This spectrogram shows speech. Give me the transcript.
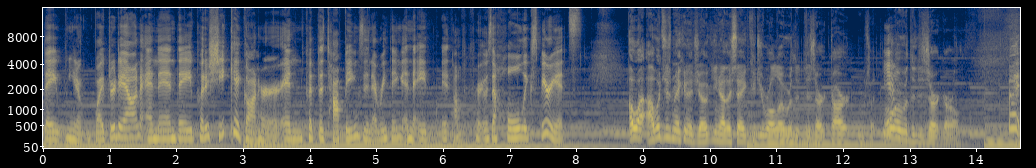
they you know wiped her down, and then they put a sheet cake on her and put the toppings and everything, and they ate it off of her. It was a whole experience. Oh, I, I was just making a joke. You know, they say, "Could you roll over the dessert cart?" And it's like, roll Yeah. over the dessert girl. But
